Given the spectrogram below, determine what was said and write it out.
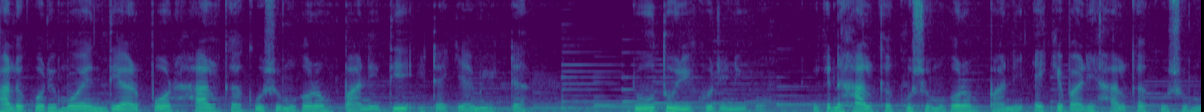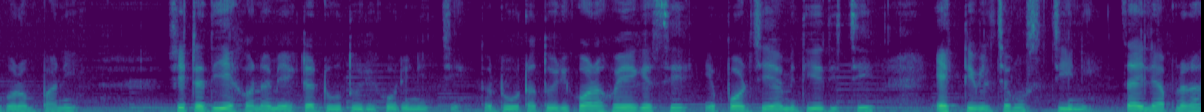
ভালো করে ময়ান দেওয়ার পর হালকা কুসুম গরম পানি দিয়ে এটাকে আমি একটা ডো তৈরি করে নিব। এখানে হালকা কুসুম গরম পানি, একেবারে হালকা কুসুম গরম পানি, সেটা দিয়ে এখন আমি একটা ডো তৈরি করে নিচ্ছি। তো ডোটা তৈরি করা হয়ে গেছে। এরপর যে আমি দিয়ে দিচ্ছি এক টেবিল চামচ চিনি। চাইলে আপনারা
